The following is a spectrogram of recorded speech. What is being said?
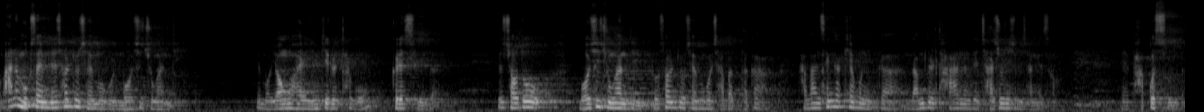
많은 목사님들이 설교 제목을 무엇이 중한디, 뭐 영화의 인기를 타고 그랬습니다. 그래서 저도 무엇이 중한디로 설교 제목을 잡았다가 가만 생각해 보니까 남들 다 하는데 자존심 상해서 예, 바꿨습니다.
